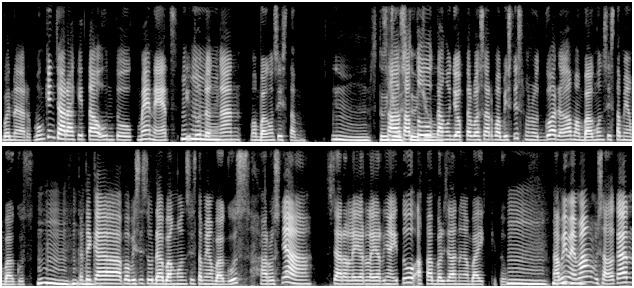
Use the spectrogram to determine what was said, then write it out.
bener mungkin cara kita untuk manage itu Mm-mm. dengan membangun sistem Hmm, setuju, salah setuju. satu tanggung jawab terbesar pebisnis menurut gua adalah membangun sistem yang bagus Mm-mm, mm-mm. ketika pebisnis sudah bangun sistem yang bagus harusnya secara layer-layernya itu akan berjalan dengan baik gitu Hmm, tapi memang misalkan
